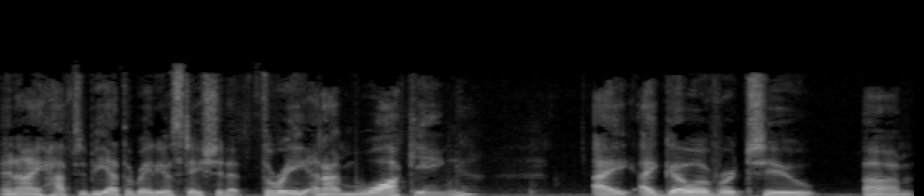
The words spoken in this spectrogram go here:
and I have to be at the radio station at three, and I'm walking. I I go over to um,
